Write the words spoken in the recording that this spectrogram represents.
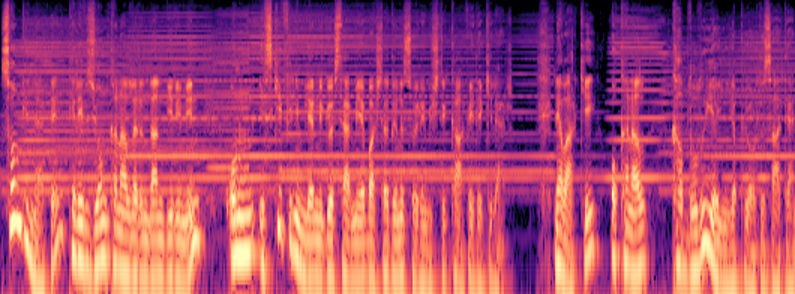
Son günlerde televizyon kanallarından birinin onun eski filmlerini göstermeye başladığını söylemişti kahvedekiler. Ne var ki o kanal kablolu yayın yapıyordu zaten.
